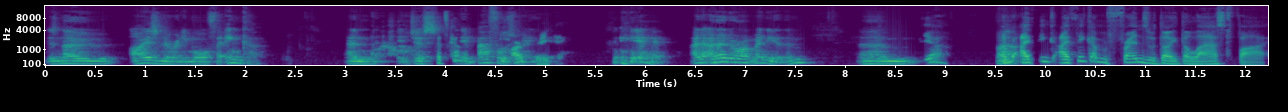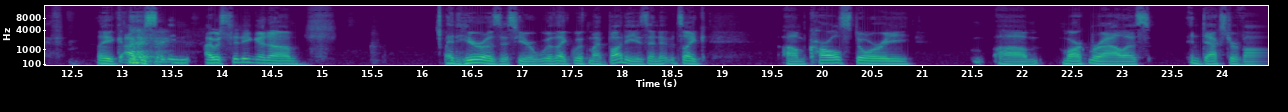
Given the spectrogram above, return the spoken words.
there's no Eisner anymore for inker, and it just it baffles me. Yeah, I, I know there aren't many of them. Um, Yeah. but I'm- think I think I'm friends with like the last five. Like I was Okay. sitting, I was sitting in um at Heroes this year with like with my buddies, and it was like um Karl Story, um Mark Morales, and Dexter Vaughn.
